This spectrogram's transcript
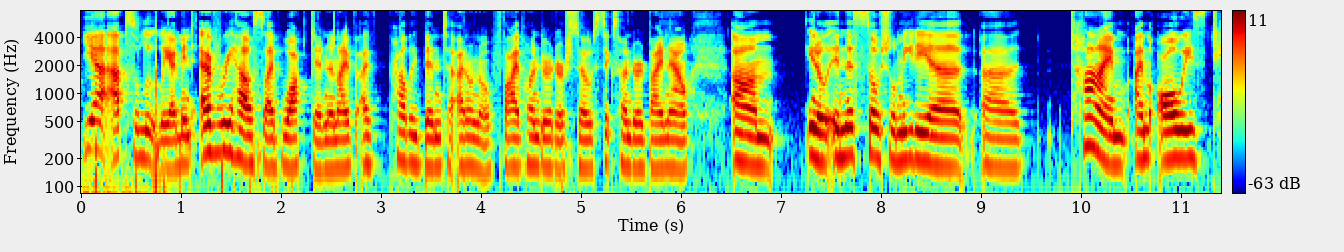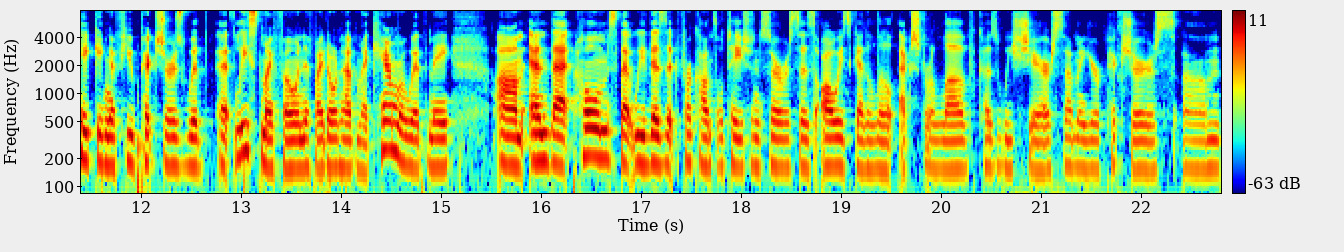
Yeah, absolutely. I mean, every house I've walked in, and I've, I've probably been to, I don't know, 500 or so, 600 by now. Um, you know, in this social media uh, time, I'm always taking a few pictures with at least my phone if I don't have my camera with me. Um, and that homes that we visit for consultation services always get a little extra love because we share some of your pictures. Um,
